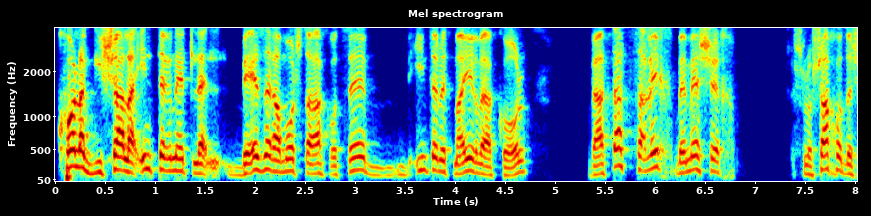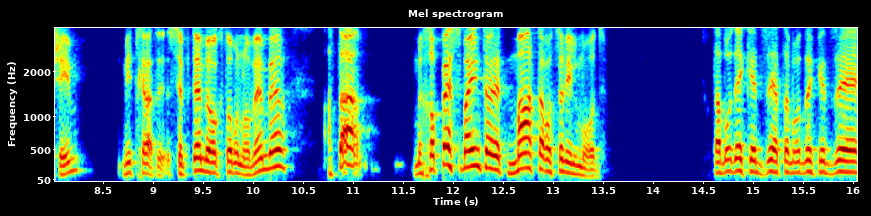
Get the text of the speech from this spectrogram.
כל הגישה לאינטרנט, באיזה רמות שאתה רק רוצה, אינטרנט מהיר והכל, ואתה צריך במשך שלושה חודשים, מתחילת ספטמבר, אוקטובר, נובמבר, אתה מחפש באינטרנט מה אתה רוצה ללמוד. אתה בודק את זה, אתה בודק את זה,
